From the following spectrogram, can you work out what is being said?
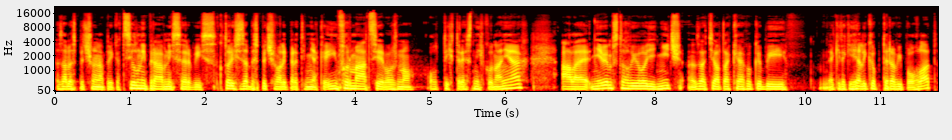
zabezpečili napríklad silný právny servis, ktorí si zabezpečovali predtým nejaké informácie možno o tých trestných konaniach, ale neviem z toho vyvodiť nič zatiaľ také ako keby nejaký taký helikopterový pohľad,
